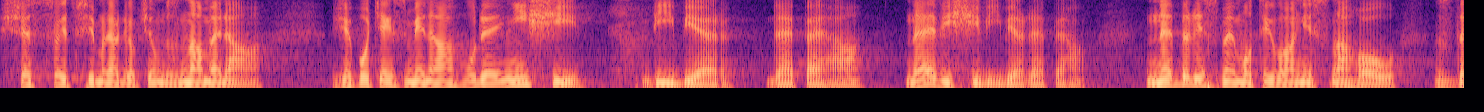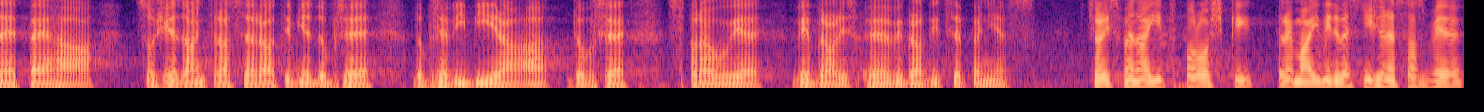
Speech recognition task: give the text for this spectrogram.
6,3 miliardy občanů znamená, že po těch změnách bude nižší výběr DPH, ne vyšší výběr DPH. Nebyli jsme motivováni snahou z DPH, což je daň, která se relativně dobře, dobře vybírá a dobře spravuje, vybrali, eh, vybrat více peněz. Chtěli jsme najít položky, které mají být ve snížené sazbě,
